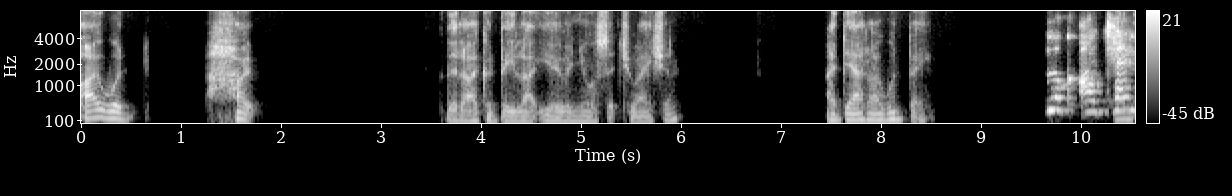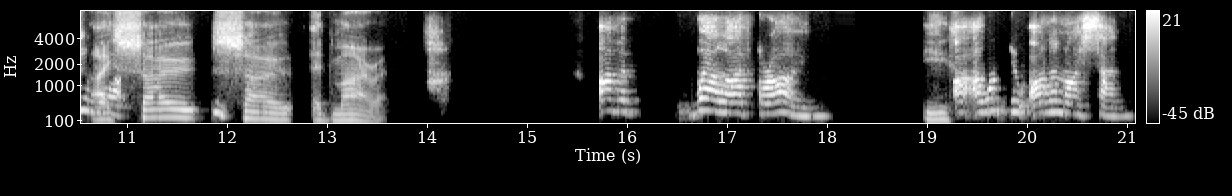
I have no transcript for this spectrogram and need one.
I would hope that I could be like you in your situation. I doubt I would be. Look, I tell and you I what. so, so admire it. I'm a, well, I've grown. Yes. I, I want to honor my son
